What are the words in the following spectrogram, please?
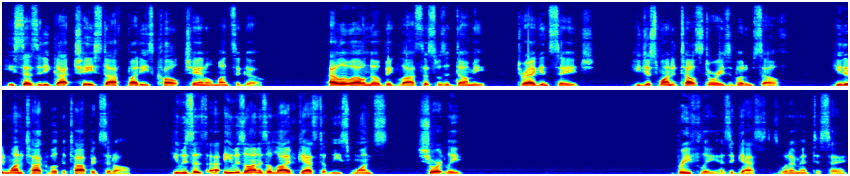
He says that he got chased off Buddy's cult channel months ago. LOL, no big loss. This was a dummy. Dragon Sage. He just wanted to tell stories about himself. He didn't want to talk about the topics at all. He was as, uh, he was on as a live guest at least once, shortly. Briefly, as a guest, is what I meant to say.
